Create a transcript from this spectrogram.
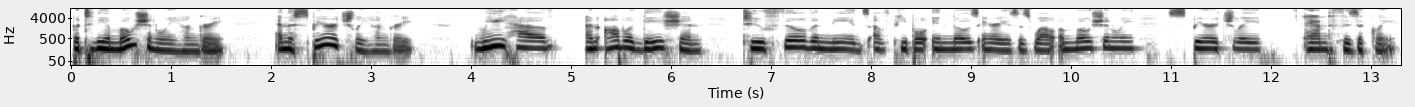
but to the emotionally hungry and the spiritually hungry. We have an obligation to fill the needs of people in those areas as well, emotionally, spiritually, and physically.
